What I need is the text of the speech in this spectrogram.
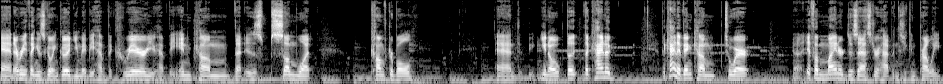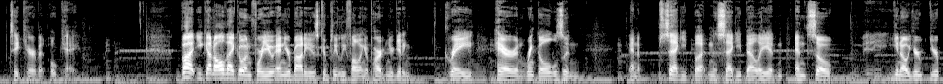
and everything is going good. You maybe have the career, you have the income that is somewhat comfortable and you know the the kind of the kind of income to where uh, if a minor disaster happens, you can probably take care of it okay. But you got all that going for you, and your body is completely falling apart, and you're getting gray hair and wrinkles and and a saggy butt and a saggy belly, and and so you know your your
